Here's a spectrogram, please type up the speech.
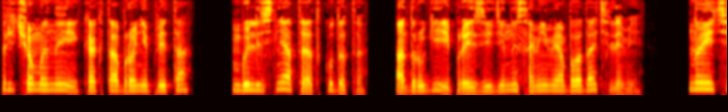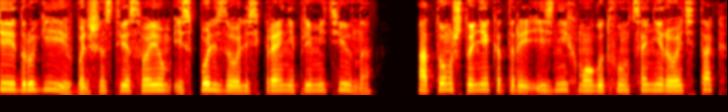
причем иные, как та бронеплита, были сняты откуда-то, а другие произведены самими обладателями. Но и те, и другие в большинстве своем использовались крайне примитивно. О том, что некоторые из них могут функционировать так,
